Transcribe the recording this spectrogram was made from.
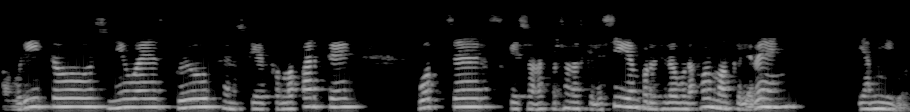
Favoritos, newest, groups en los que forma parte, watchers, que son las personas que le siguen, por decirlo de alguna forma, o que le ven, y amigos.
